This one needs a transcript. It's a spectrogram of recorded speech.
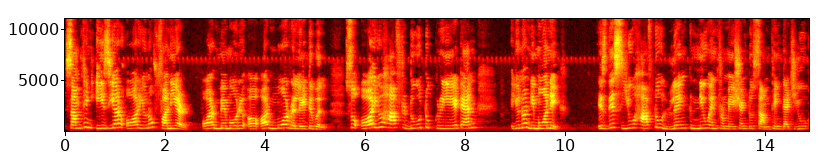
Something easier or you know funnier or memory uh, or more relatable. So all you have to do to create an you know mnemonic is this you have to link new information to something that you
